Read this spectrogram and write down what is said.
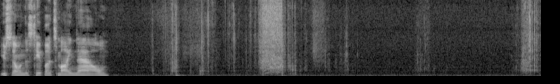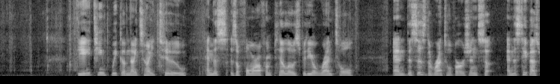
used to own this tape, but it's mine now. The 18th week of 1992, and this is a former from Pillows Video Rental, and this is the rental version, so and this tape has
